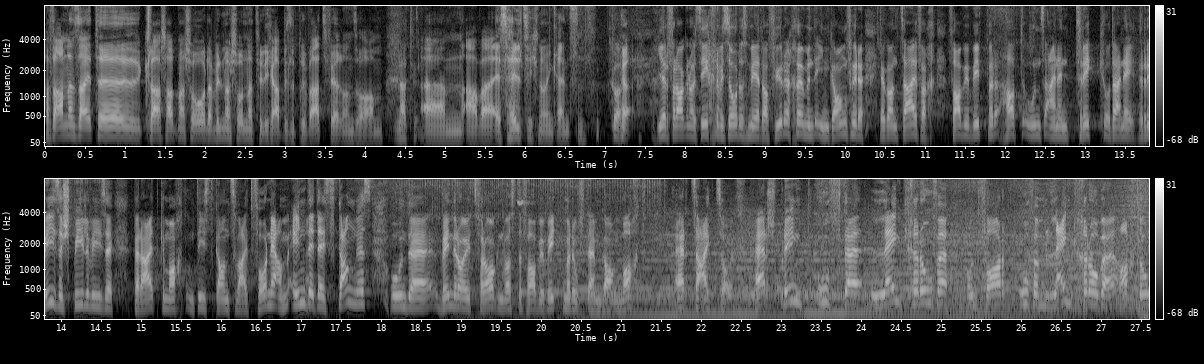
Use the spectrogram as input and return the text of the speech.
Auf der anderen Seite, klar, schaut man schon oder will man schon natürlich auch ein bisschen Privatsphäre und so haben. Natürlich. Ähm, aber es hält sich nur in Grenzen. Gut. Ja. Ihr fragt euch sicher, wieso dass wir da führen kommen, in Gang führen. Ja, ganz einfach. Fabio Wittmer hat uns einen Trick oder eine riesige Spielwiese bereit gemacht und die ist ganz weit vorne am Ende des Ganges. Und äh, wenn ihr euch jetzt fragen, was der Fabio Wittmer auf dem Gang macht, er zeigt es euch. Er springt auf den Lenker rauf und fährt auf dem Lenker oben. Achtung,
